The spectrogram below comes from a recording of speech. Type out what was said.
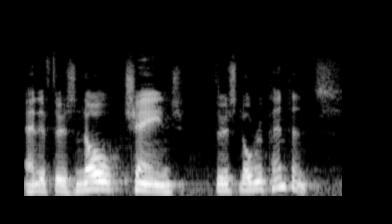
And if there's no change, there's no repentance.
